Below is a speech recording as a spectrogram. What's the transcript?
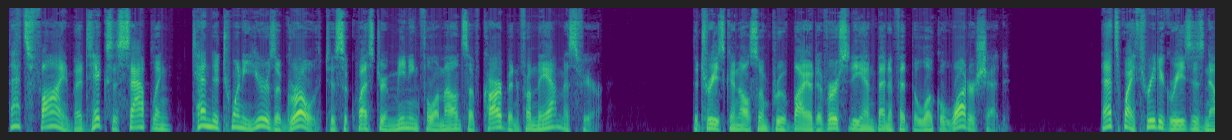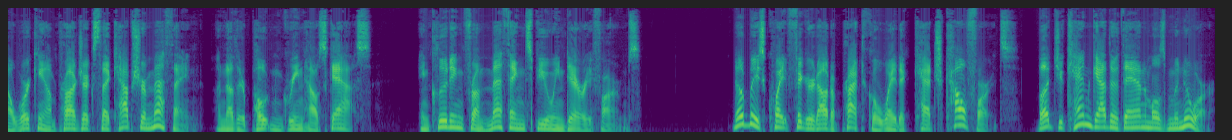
That's fine, but it takes a sapling 10 to 20 years of growth to sequester meaningful amounts of carbon from the atmosphere. The trees can also improve biodiversity and benefit the local watershed. That's why 3 Degrees is now working on projects that capture methane, another potent greenhouse gas, including from methane spewing dairy farms. Nobody's quite figured out a practical way to catch cow farts, but you can gather the animal's manure,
